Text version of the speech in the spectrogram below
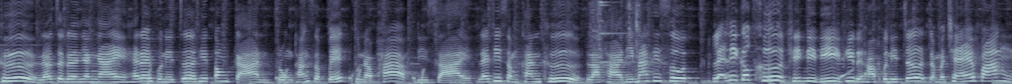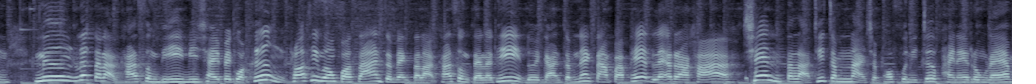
คือแล้วจะเดินยังไงให้ได้เฟอร์นิเจอร์ที่ต้องการ ตรงทั้งสเปค คุณภาพ ดีไซน์ และที่สำคัญคือ ราคาดีมากที่สุด และนี่ก็คือทริคดีๆ ที่เดอะฮับเฟอร์นิเจอร์จะมาแชร์ให้ฟัง 1. เลือกตลาดค้าส่งดีมีใชัยไปกว่าครึ่ง เพราะที่เมืองฟอร์ซานจะแบ่งตลาดค้าส่งแต่ละที่ โดยการจำแนกตามประเภทและราคา เช่น ตลาดที่จำหน่ายเฉพาะเฟอร์นิเจอร์ภายในโรงแรม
